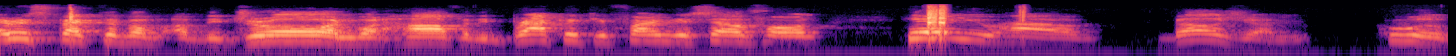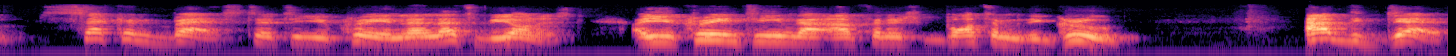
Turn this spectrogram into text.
irrespective of, of the draw and what half of the bracket you find yourself on, here you have Belgium who were second best to, to Ukraine. Let, let's be honest a Ukraine team that have finished bottom of the group. At the death,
